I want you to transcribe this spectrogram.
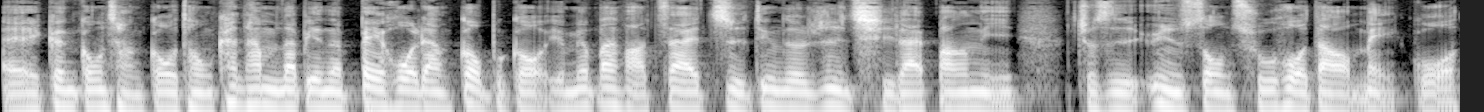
诶，跟工厂沟通，看他们那边的备货量够不够，有没有办法在指定的日期来帮你，就是运送出货到美国。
